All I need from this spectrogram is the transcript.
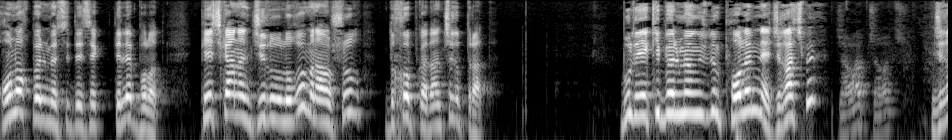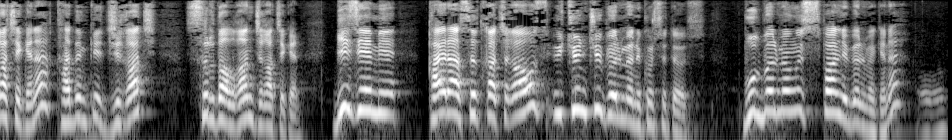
конок бөлмөсү десек деле болот печканын жылуулугу мына ушул духовкадан чыгып турат Бул эки бөлмөңүздүн пол эмне? Жыгачпы? Жават, жават. жыгач экен а кадимки жыгач сырдалган жыгач экен биз эми кайра сыртка чыгабыз үчүнчү бөлмөнү көрсөтөбүз бул бөлмөңүз спальный бөлмө экен э Ооба.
